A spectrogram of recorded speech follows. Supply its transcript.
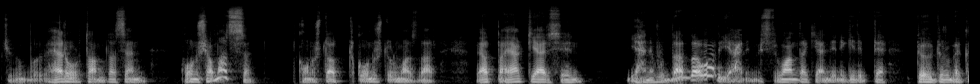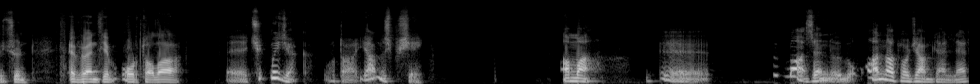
Çünkü her ortamda sen konuşamazsın. Konuşta, konuşturmazlar. Veyahut dayak yersin. Yani bunlar da var yani. Müslüman da kendini gidip de dövdürmek için efendim ortalığa e, çıkmayacak. O da yanlış bir şey. Ama e, bazen anlat hocam derler.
